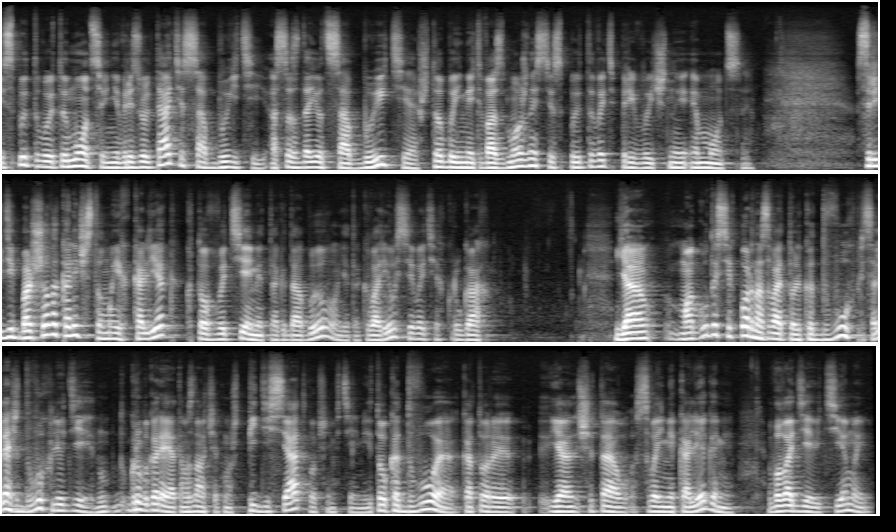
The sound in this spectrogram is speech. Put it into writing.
испытывают эмоции не в результате событий, а создают события, чтобы иметь возможность испытывать привычные эмоции. Среди большого количества моих коллег, кто в теме тогда был, я так варился в этих кругах, я могу до сих пор назвать только двух, представляешь, двух людей. Ну, грубо говоря, я там знал человек, может, 50 в общем в теме, и только двое, которые я считал своими коллегами, владеют темой,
